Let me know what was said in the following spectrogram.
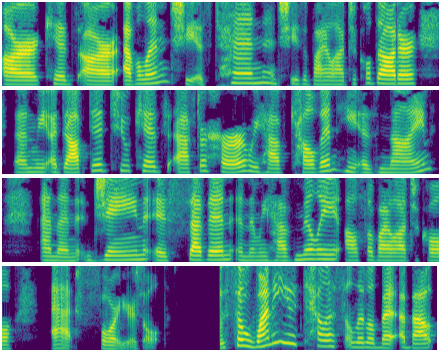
Our kids are Evelyn, she is 10, and she's a biological daughter. And we adopted two kids after her. We have Kelvin, he is nine, and then Jane is seven, and then we have Millie, also biological, at four years old. So, why don't you tell us a little bit about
